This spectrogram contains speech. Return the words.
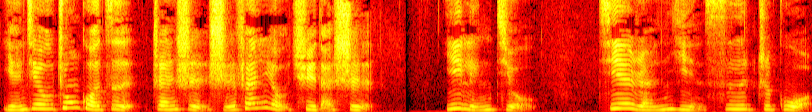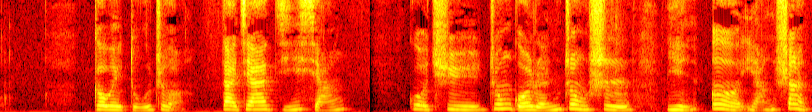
研究中国字真是十分有趣的事。一零九，揭人隐私之过。各位读者，大家吉祥。过去中国人重视隐恶扬善，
